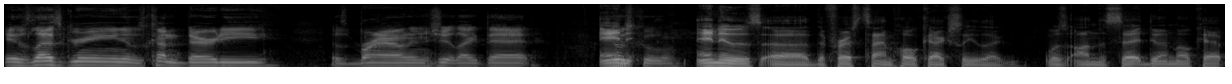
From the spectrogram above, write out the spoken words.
It was less green. It was kind of dirty. It was brown and shit like that. It And was cool. and it was uh, the first time Hulk actually like was on the set doing mocap,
